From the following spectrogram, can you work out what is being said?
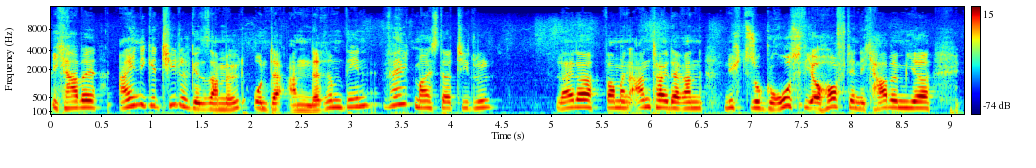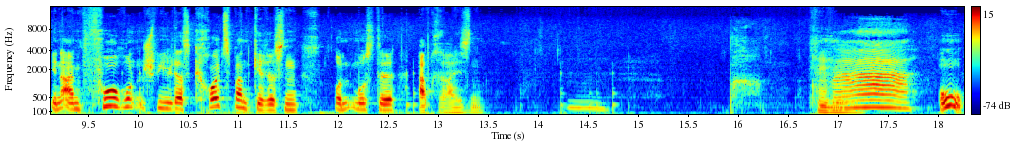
Ich habe einige Titel gesammelt, unter anderem den Weltmeistertitel. Leider war mein Anteil daran nicht so groß wie erhofft, denn ich habe mir in einem Vorrundenspiel das Kreuzband gerissen und musste abreisen. Ah. Oh,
